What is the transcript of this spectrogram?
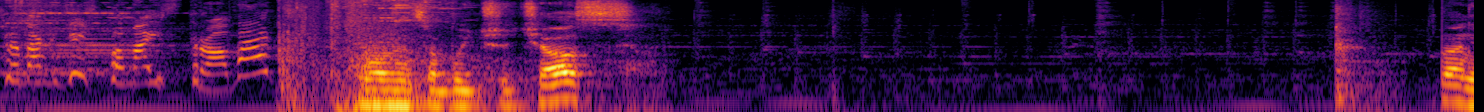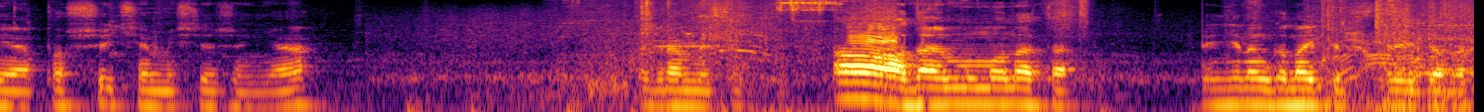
Trzeba gdzieś pomajstrować? Mamy zabójczy cios. No nie, po szycie myślę, że nie. Zagramy sobie. O, dałem mu monetę. Powinienem go najpierw tradeować.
